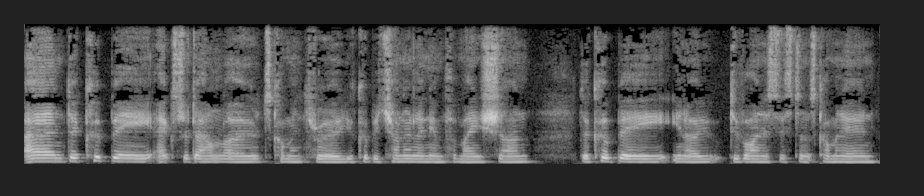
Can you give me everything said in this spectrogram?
and there could be extra downloads coming through you could be channeling information there could be you know divine assistance coming in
